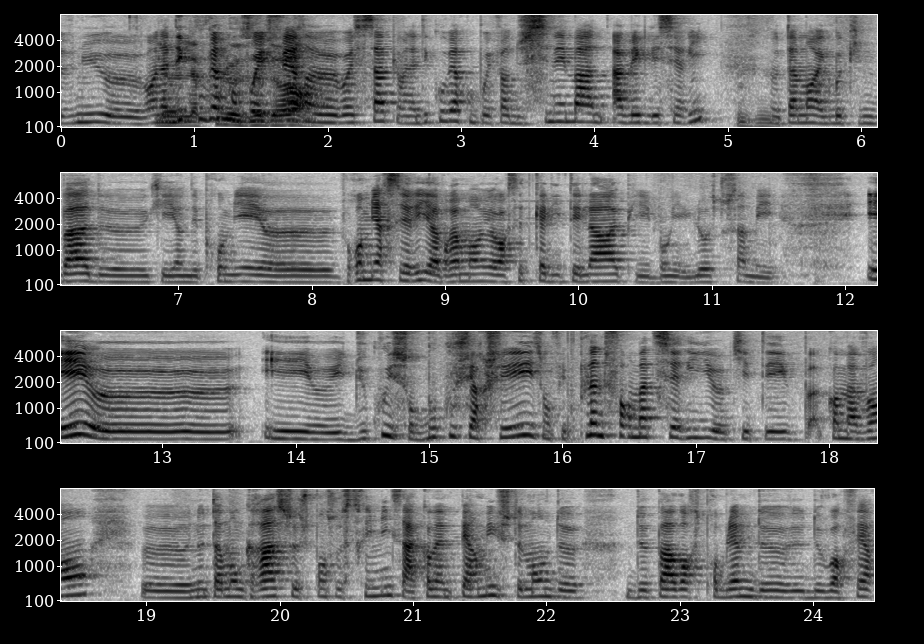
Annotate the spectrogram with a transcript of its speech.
devenu. euh, on a Le- découvert qu'on pouvait faire, euh, ouais, ça, puis on a découvert qu'on pouvait faire du cinéma avec les séries, mhm. notamment avec Breaking Bad euh, qui est une des premiers, euh, premières séries à vraiment avoir cette qualité là. Et puis bon, il y a eu Lost, tout ça, mais et, et, et du coup, ils sont beaucoup cherchés. Ils ont fait plein de formats de séries qui étaient comme avant, notamment grâce, je pense, au streaming. Ça a quand même permis justement de ne pas avoir ce problème de, de devoir faire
